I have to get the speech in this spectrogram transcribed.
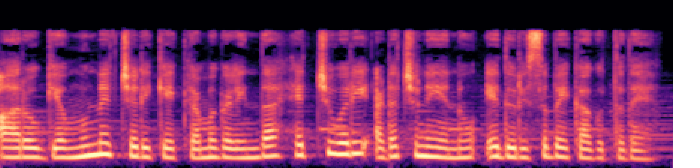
ಆರೋಗ್ಯ ಮುನ್ನೆಚ್ಚರಿಕೆ ಕ್ರಮಗಳಿಂದ ಹೆಚ್ಚುವರಿ ಅಡಚಣೆಯನ್ನು ಎದುರಿಸಬೇಕಾಗುತ್ತದೆ.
